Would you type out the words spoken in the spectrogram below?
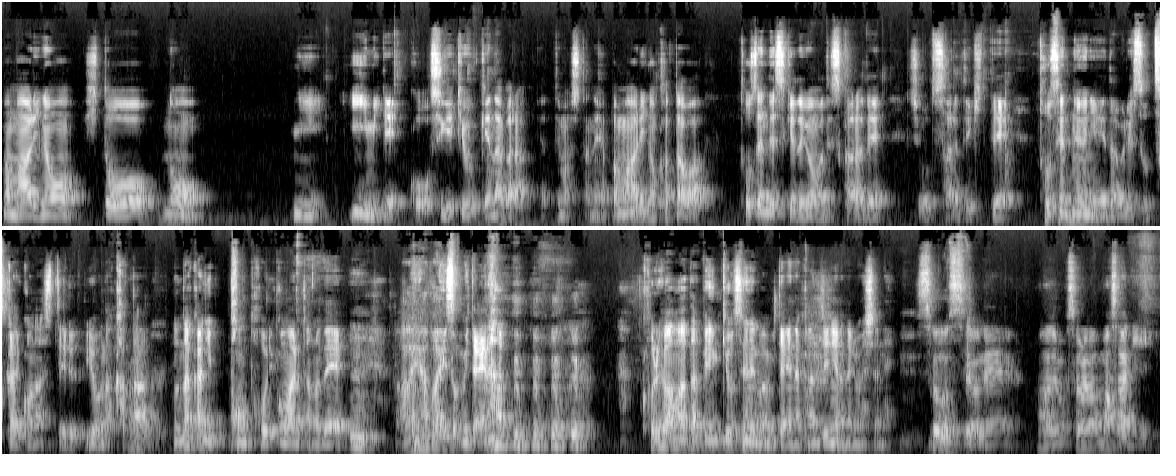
まあ、周りの人の、に、いい意味で、こう、刺激を受けながらやってましたね。やっぱ周りの方は、当然ですけど、今までスカラで仕事されてきて、当然のように AWS を使いこなしているような方の中にポンと放り込まれたので、うん。ああ、やばいぞ、みたいな。これはまた勉強せねば、みたいな感じにはなりましたね。そうっすよね。まあでもそれはまさに、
